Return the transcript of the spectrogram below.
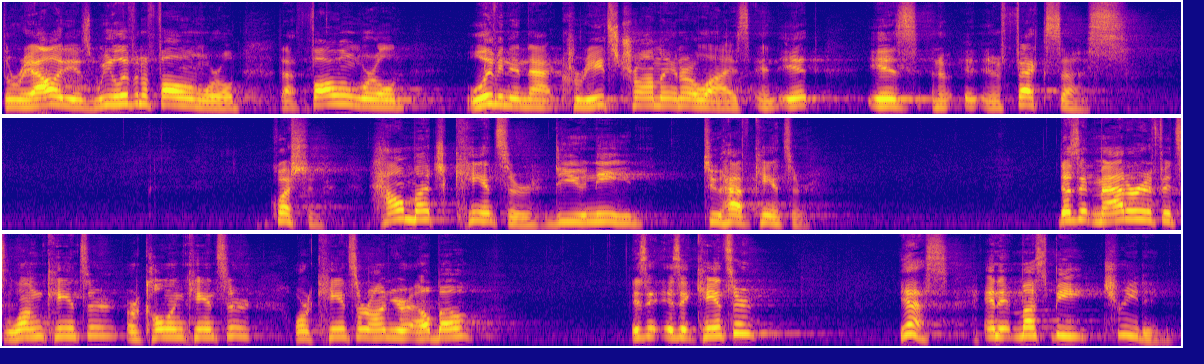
The reality is, we live in a fallen world. That fallen world, living in that, creates trauma in our lives and it, is, it affects us. Question how much cancer do you need to have cancer? Does it matter if it's lung cancer or colon cancer or cancer on your elbow? Is it, is it cancer? Yes, and it must be treated.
